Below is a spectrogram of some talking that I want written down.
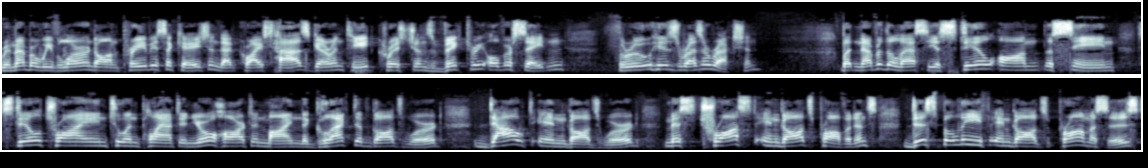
Remember, we've learned on previous occasion that Christ has guaranteed Christians victory over Satan through his resurrection. But nevertheless, he is still on the scene, still trying to implant in your heart and mind neglect of God's word, doubt in God's word, mistrust in God's providence, disbelief in God's promises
